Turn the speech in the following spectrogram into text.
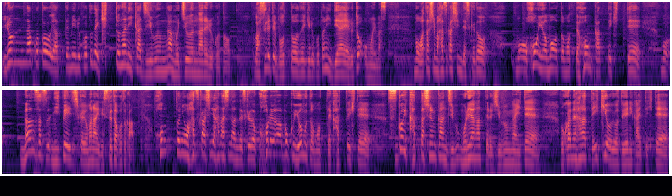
いろんなことをやってみることできっと何か自分が夢中になれること忘れて没頭できることに出会えると思います。もう私も恥ずかしいんですけどもう本読もうと思って本買ってきてもう何冊2ページしか読まないで捨てたことか。本当にお恥ずかしい話なんですけどこれは僕読むと思って買ってきてすごい買った瞬間自分盛り上がってる自分がいてお金払って意気揚々と家に帰ってきて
